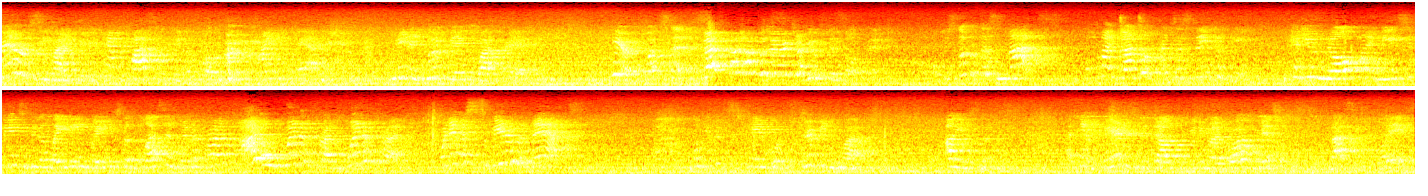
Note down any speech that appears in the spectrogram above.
Gramercy, my dear. You can't possibly the floor with a tiny patch. We need a good big wet rag. Here, what's this? That's not how the marriage You open. Just look at this mess. What gentle princess think of me? Can you know what it means to me to be the lady in waiting to the blessed Winnifred? I'm Winnifred, Winnifred. My name is sweeter than that. Look at this table, it's dripping wet. I'll use this. I can't bear to sit down to feeding my royal mistress in this messy place.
